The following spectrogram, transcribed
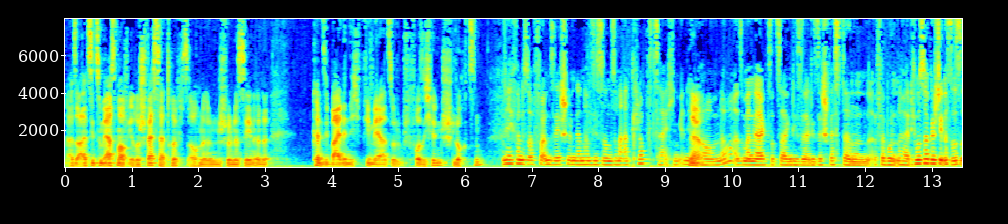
also als sie zum ersten Mal auf ihre Schwester trifft, ist auch eine, eine schöne Szene, da können sie beide nicht viel mehr als so vor sich hin schluchzen. Ja, ich fand es auch vor allem sehr schön. Dann haben sie so, so eine Art Klopfzeichen in dem Ja. Raum. Ne? Also man merkt sozusagen diese, diese Schwesternverbundenheit. Ich muss auch gestehen, dass es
